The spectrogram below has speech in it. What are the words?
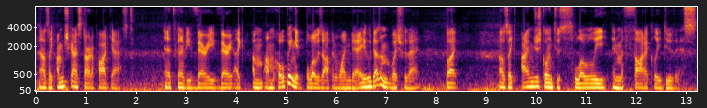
And I was like, I'm just going to start a podcast. And it's going to be very very like I'm, I'm hoping it blows up in one day. Who doesn't wish for that? But i was like i'm just going to slowly and methodically do this.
